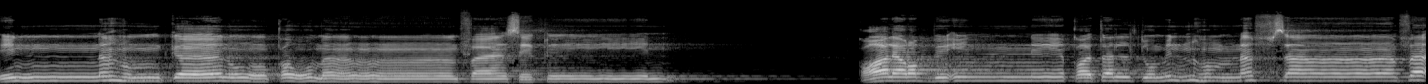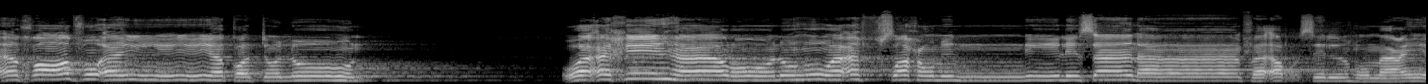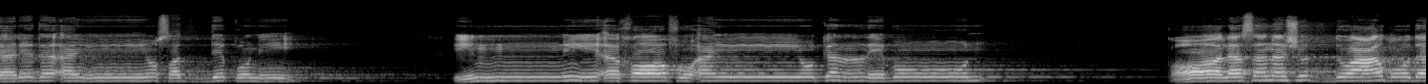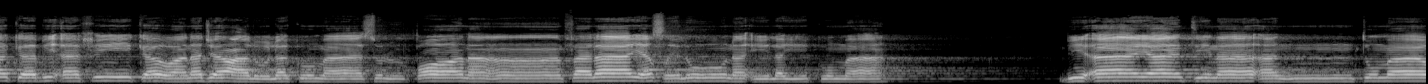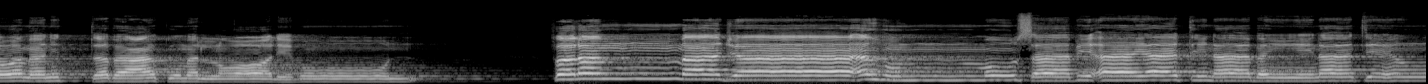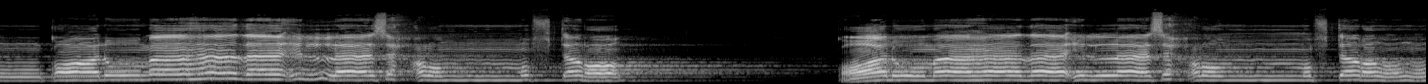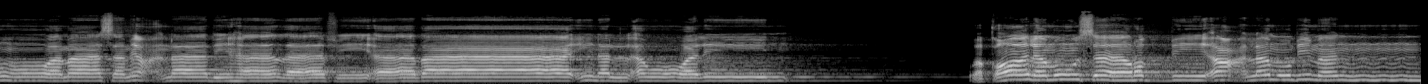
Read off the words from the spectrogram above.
إنهم كانوا قوما فاسقين. قال رب إني قتلت منهم نفسا فأخاف أن يقتلون. وأخي هارون هو أفصح مني. لسانا فأرسله معي يرد أن يصدقني. إني أخاف أن يكذبون. قال سنشد عضدك بأخيك ونجعل لكما سلطانا فلا يصلون إليكما. بآياتنا أنتما ومن اتبعكما الغالبون. فلما جاءهم موسى بآياتنا بينات قالوا ما هذا إلا سحر مفترى. قالوا ما هذا إلا سحر مفترى وما سمعنا بهذا في آبائنا الأولين. وقال موسى ربي أعلم بمن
